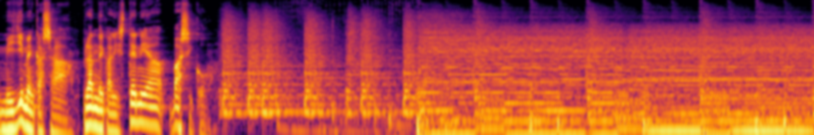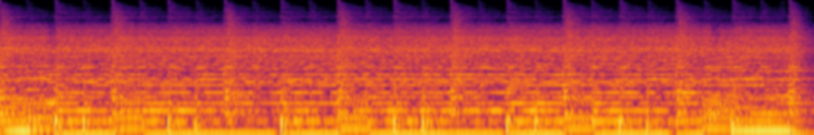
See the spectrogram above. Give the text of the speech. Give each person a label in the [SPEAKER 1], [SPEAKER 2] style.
[SPEAKER 1] Mi gym en casa, plan de calistenia básico.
